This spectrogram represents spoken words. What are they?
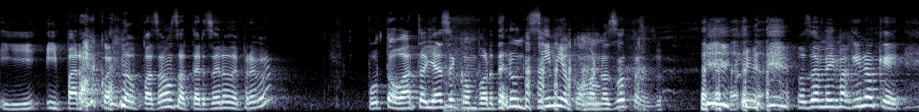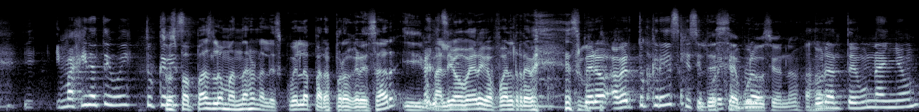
Y, y para cuando pasamos a tercero de prepa, puto vato ya se comportó era un simio como nosotros. o sea, me imagino que. Imagínate, güey, ¿tú crees? Sus papás lo mandaron a la escuela para progresar y valió verga, fue al revés. güey. Pero, a ver, ¿tú crees que si, por ejemplo, durante un año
